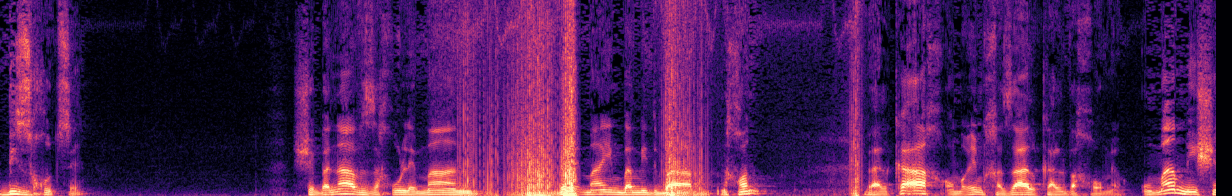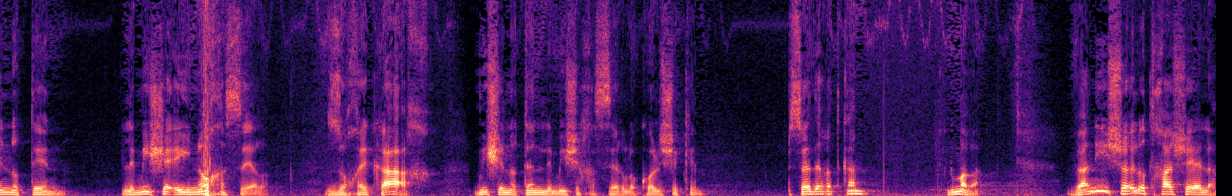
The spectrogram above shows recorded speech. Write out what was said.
בזכות זה? שבניו זכו למן ולמים במדבר, נכון? ועל כך אומרים חז"ל קל וחומר. ומה מי שנותן למי שאינו חסר, זוכה כך, מי שנותן למי שחסר לו כל שכן. בסדר עד כאן? גמרא. ואני שואל אותך שאלה.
